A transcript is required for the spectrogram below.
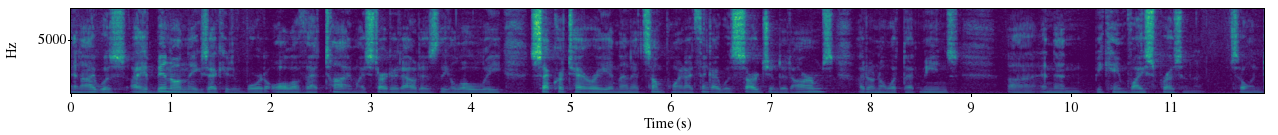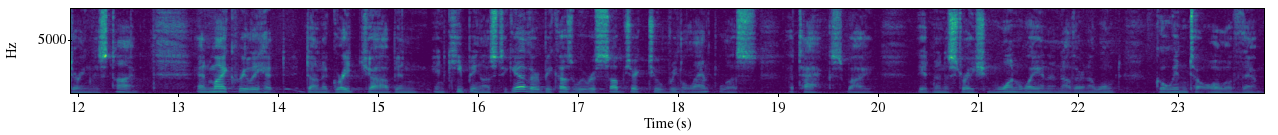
and I was I had been on the executive board all of that time. I started out as the lowly secretary, and then at some point I think I was sergeant at arms. I don't know what that means uh, and then became vice president, so on during this time. And Mike really had done a great job in, in keeping us together because we were subject to relentless attacks by the administration, one way and another, and I won't go into all of them.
